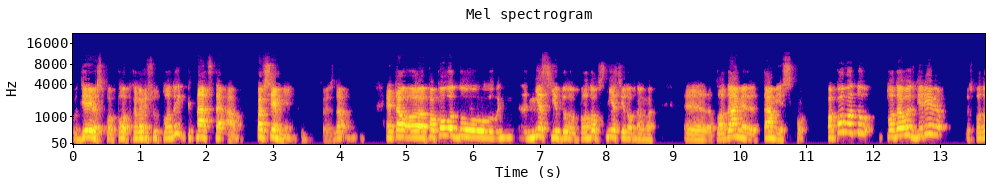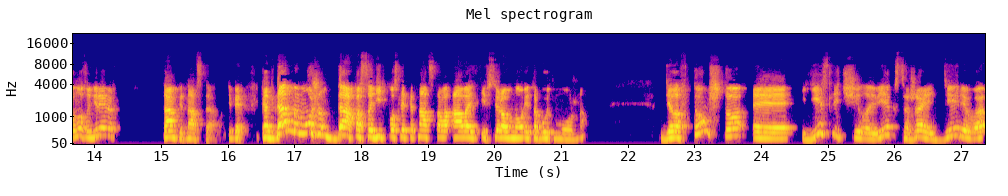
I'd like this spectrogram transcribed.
деревья, которые несут плоды, 15 ава. По всем мнениям. То есть, да, это э, по поводу несъедоб, плодов с несъедобными э, плодами, там есть спор. По поводу плодовых деревьев, то есть плодоносных деревьев, там 15 ава. Теперь, когда мы можем, да, посадить после 15 ава, и все равно это будет можно? Дело в том, что э, если человек сажает дерево,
